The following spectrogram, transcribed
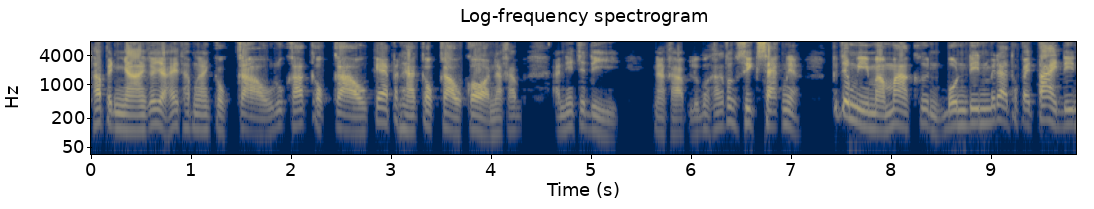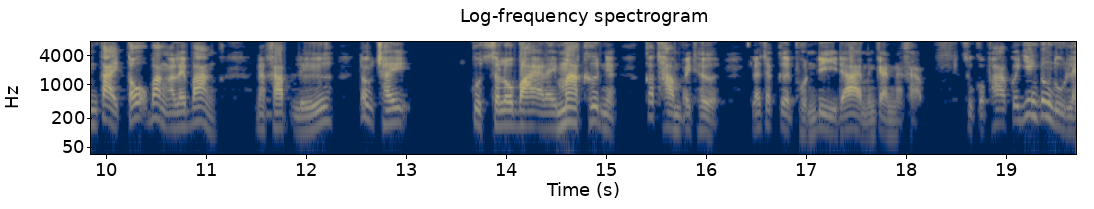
ถ้าเป็นงานก็อยากให้ทำงานเก่าๆลูกค้าเก่าๆแก้ปัญหาเก่าๆก่อนนะครับ อันนี้จะดีนะครับหรือบางครั้งต้องซิกแซกเนี่ยก็จะมีมามากขึ้นบนดินไม่ได้ต้องไปใต้ดินใต้โต๊ะบ้างอะไรบ้างนะครับหรือต้องใช้กุศโลบายอะไรมากขึ้นเนี่ยก็ทำไปเถิดแล้วจะเกิดผลดีได้เหมือนกันนะครับ สุขภาพก็ยิ่งต้องดูแล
